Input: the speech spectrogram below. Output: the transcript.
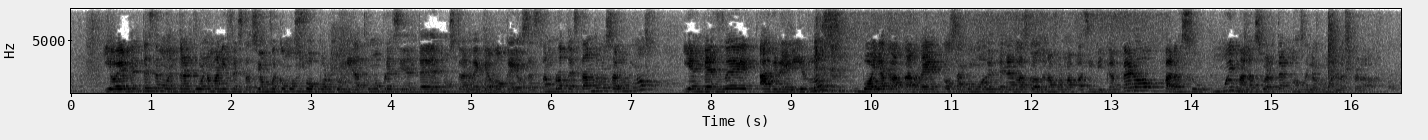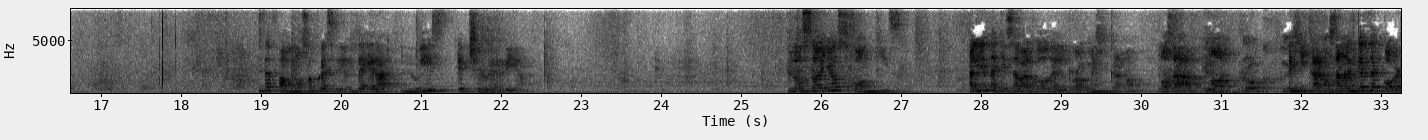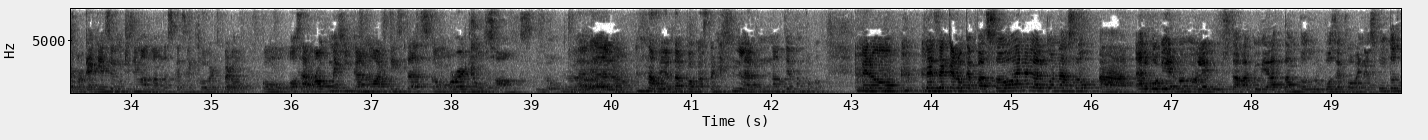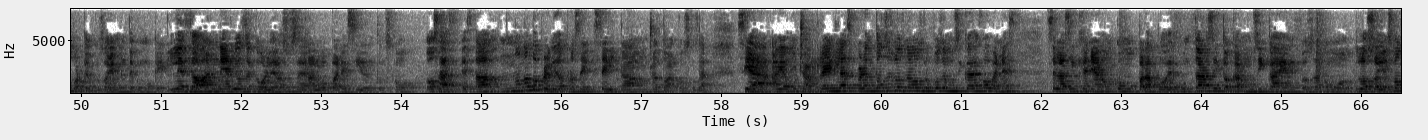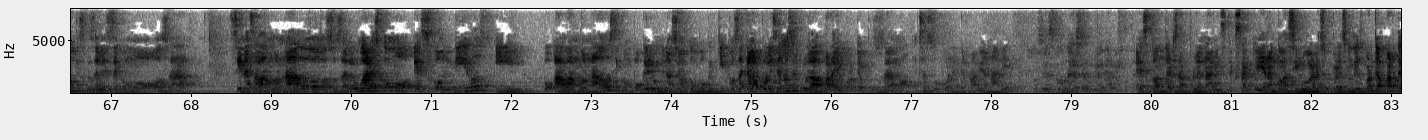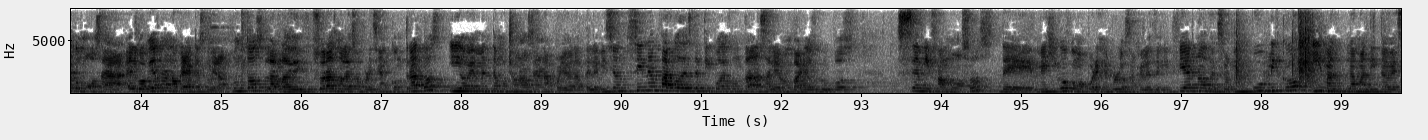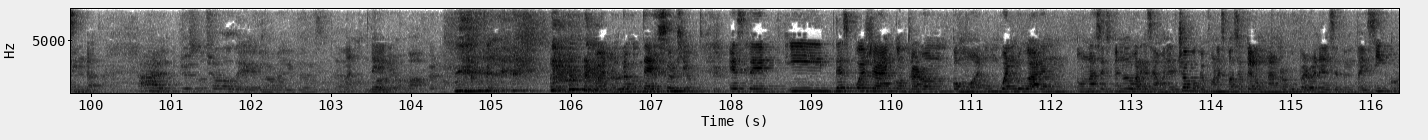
y obviamente este momento en el que hubo una manifestación fue como su oportunidad como presidente de demostrar de que, ok, o sea, están protestando los alumnos y en vez de agredirlos, voy a tratar de, o sea, como detener las cosas de una forma pacífica. Pero para su muy mala suerte no salió como él lo esperaba. Este famoso presidente era Luis Echeverría. Los hoyos funkis. ¿Alguien de aquí sabe algo del rock mexicano? O sea, no rock mexicano, o sea, no es que es de covers, porque aquí hay muchísimas bandas que hacen covers, pero como, o sea, rock mexicano, artistas como original songs. No, No, no. no, yo tampoco hasta que la- no, yo tampoco. Pero desde que lo que pasó en el halconazo, a- al gobierno no le gustaba que hubiera tantos grupos de jóvenes juntos porque pues obviamente como les daban nervios de que volviera a suceder algo parecido. Entonces como, o sea, estaba no tanto prohibido, pero se, se evitaba mucho a toda costa. O sea, sí ha- había muchas reglas, pero entonces los nuevos grupos de música de jóvenes se las ingeniaron como para poder juntarse y tocar música en, o sea, como los hoyos funkis, que se les dice como, o sea, cines abandonados, o sea, lugares como escondidos y abandonados y con poca iluminación, con poco equipo, o sea, que la policía no circulaba para ahí porque, pues, o sea, no, se supone que no había nadie. O sea, esconderse en plena. Esconderse a plena vista, exacto, y eran como así lugares súper escondidos, porque aparte como, o sea, el gobierno no quería que estuvieran juntos, las radiodifusoras no les ofrecían contratos y obviamente mucho menos eran apoyo a la televisión. Sin embargo, de este tipo de juntadas salieron varios grupos semifamosos de México, como por ejemplo Los Ángeles del Infierno, Desorden Público y Mal- La Maldita Vecindad. Ah, yo he escuchado de la maldita vecindad. Bueno, de- Por mi mamá, pero. bueno, luego de ahí surgió. Este, y después ya encontraron como un buen lugar en, una, en un lugar que se llama El Chopo, que fue un espacio que la UNAM recuperó en el 75.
